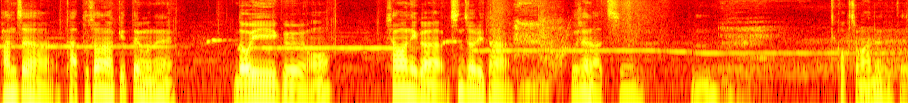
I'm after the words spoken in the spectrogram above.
반자 다 부숴놨기 때문에 너희 그 어? 샤머니가 친절히 다 부셔놨지 음? 걱정 안 해도 돼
